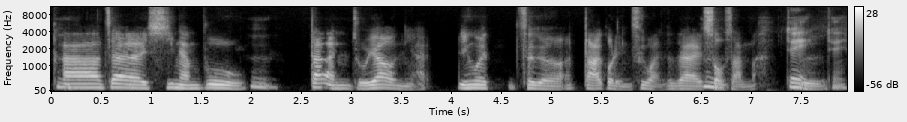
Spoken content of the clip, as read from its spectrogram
它在西南部，嗯，当然主要你还因为这个打狗领事馆是在寿山嘛，对对。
